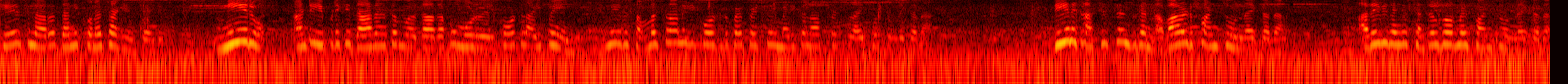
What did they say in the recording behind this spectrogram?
చేసినారో దాన్ని కొనసాగించండి. మీరు అంటే ఇప్పటికి దాదాపు దాదాపు మూడు వేల కోట్లు అయిపోయింది. మీరు సంవత్సరానికి కోట్ల రూపాయలు పెడితే మెడికల్ హాస్పిటల్ అయిపోతుంది కదా. దీనికి అసిస్టెన్స్గా నబార్డ్ ఫండ్స్ ఉన్నాయి కదా. అదేవిధంగా సెంట్రల్ గవర్నమెంట్ ఫండ్స్ ఉన్నాయి కదా.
